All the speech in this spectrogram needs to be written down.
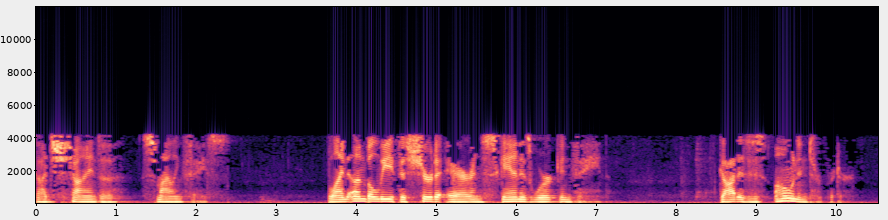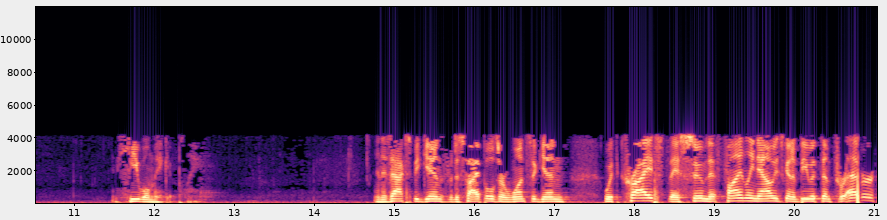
God shines a smiling face. Blind unbelief is sure to err and scan his work in vain. God is his own interpreter, and he will make it plain. And as Acts begins, the disciples are once again with Christ. They assume that finally now he's going to be with them forever.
